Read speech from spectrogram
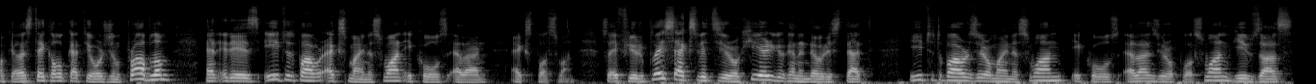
Okay, let's take a look at the original problem, and it is e to the power x minus 1 equals ln x plus 1. So if you replace x with 0 here, you're going to notice that e to the power 0 minus 1 equals ln 0 plus 1 gives us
